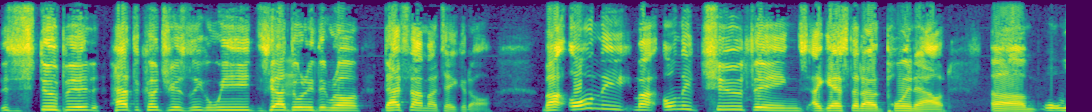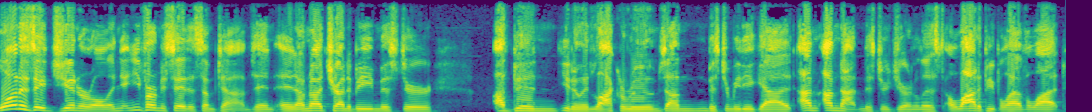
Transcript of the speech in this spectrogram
This is stupid. Half the country has legal weed. It's not doing anything wrong." That's not my take at all. My only my only two things I guess that I would point out. Um, one is a general, and you've heard me say this sometimes, and and I'm not trying to be Mister. I've been, you know, in locker rooms. I'm Mr. Media Guy. I'm I'm not Mr. Journalist. A lot of people have a lot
